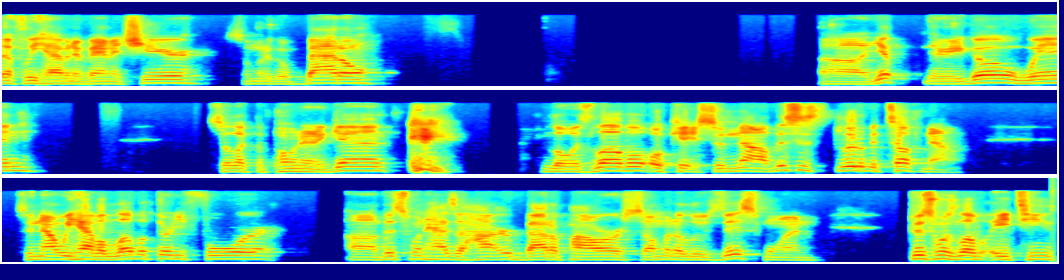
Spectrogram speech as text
definitely have an advantage here. So i'm going to go battle. Uh yep there you go. Win. Select opponent again. Lowest level. Okay so now this is a little bit tough now so now we have a level 34 uh this one has a higher battle power so i'm going to lose this one this one's level 18,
